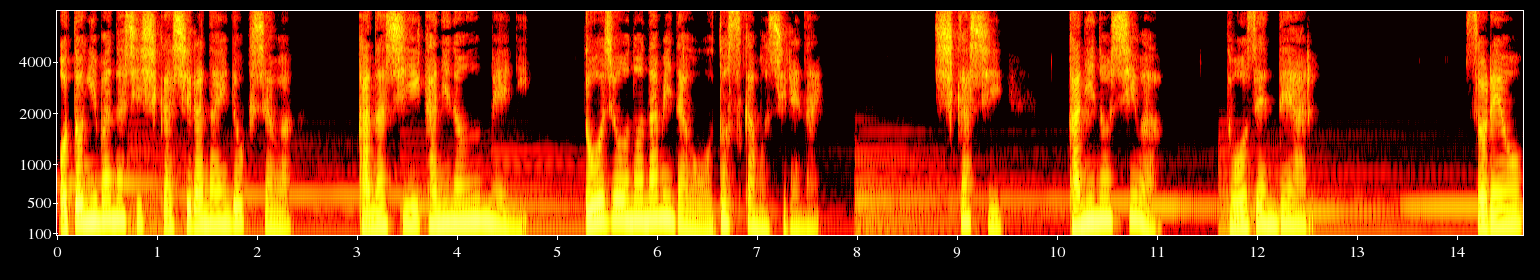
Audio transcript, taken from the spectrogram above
おとぎ話しか知らない読者は、悲しいカニの運命に同情の涙を落とすかもしれない。しかし、カニの死は当然である。それを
